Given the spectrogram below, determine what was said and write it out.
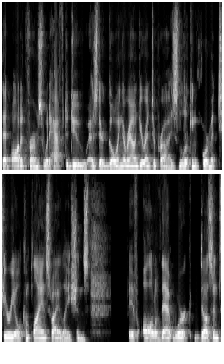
that audit firms would have to do as they're going around your enterprise looking for material compliance violations, if all of that work doesn't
